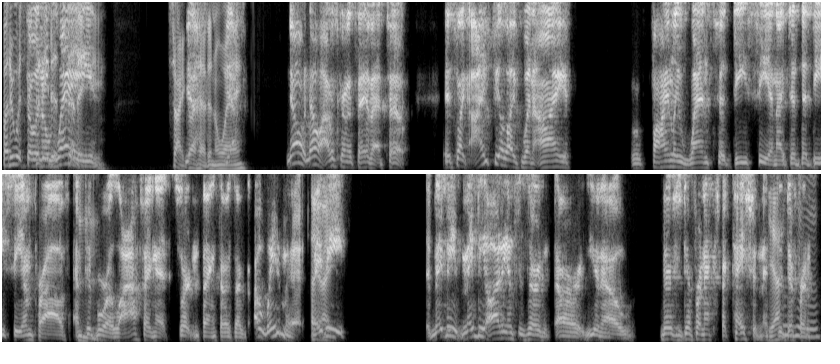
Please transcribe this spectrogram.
But it was So in a to way- city. Sorry, go Yeah. ahead. In a way. Yeah. no, no, I was going to say that too. It's like, I feel like when I finally went to DC and I did the DC improv and Mhm. people were laughing at certain things, I was like, oh, wait a minute. Right. Maybe, maybe, maybe audiences are, are, you know, there's a different expectation. It's Yeah. a different Mhm.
